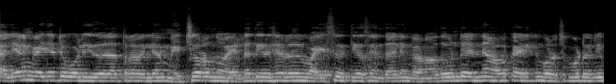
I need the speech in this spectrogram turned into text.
കല്യാണം കഴിഞ്ഞിട്ട് പോലും ഇതുവരെ അത്ര വലിയ മെച്യൂർ ഒന്നും ആയിട്ടില്ല. തീർച്ചയായിട്ടും ഒരു വയസ്സ് വ്യത്യാസം എന്തായാലും കാണും. അതുകൊണ്ട് തന്നെ അവർക്കായിരിക്കും കുറച്ചും കൂടി ഒരു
